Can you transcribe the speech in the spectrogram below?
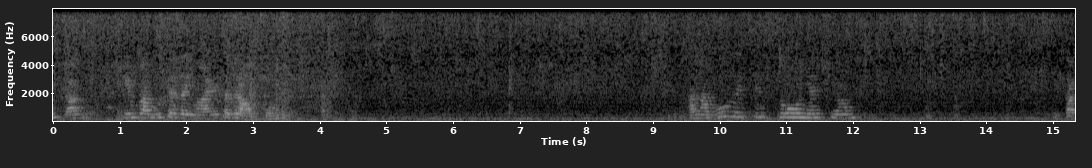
Ось так. Чим бабуся займається зранку. А на вулиці сонячно. І так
